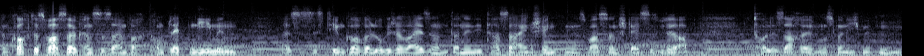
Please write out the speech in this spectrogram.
Dann kocht das Wasser, kannst du es einfach komplett nehmen als Systemkocher logischerweise und dann in die Tasse einschenken, das Wasser und stellst es wieder ab. Tolle Sache, muss man nicht mit dem,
